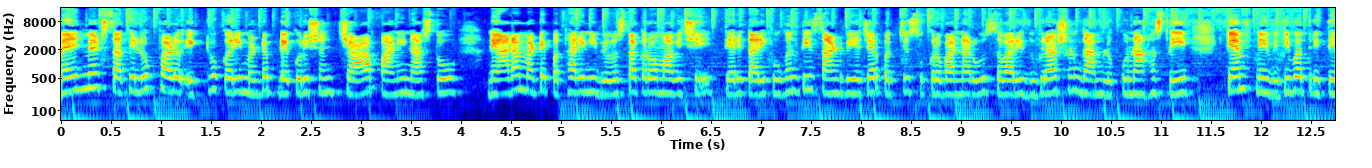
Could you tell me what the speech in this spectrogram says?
મેનેજમેન્ટ સાથે લોકફાળો એકઠો કરી મંડપ ડેકોરેશન, ચા, પાણી, નાસ્તો અને આરામ માટે પથારીની વ્યવસ્થા કરવામાં આવી છે. ત્યારે તારીખ ઓગણત્રીસ આઠ બે હજાર પચીસ શુક્રવારના રોજ સવારે દુગ્રાસણ ગામ લોકોના હસ્તે કેમ્પને વિધિવત રીતે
